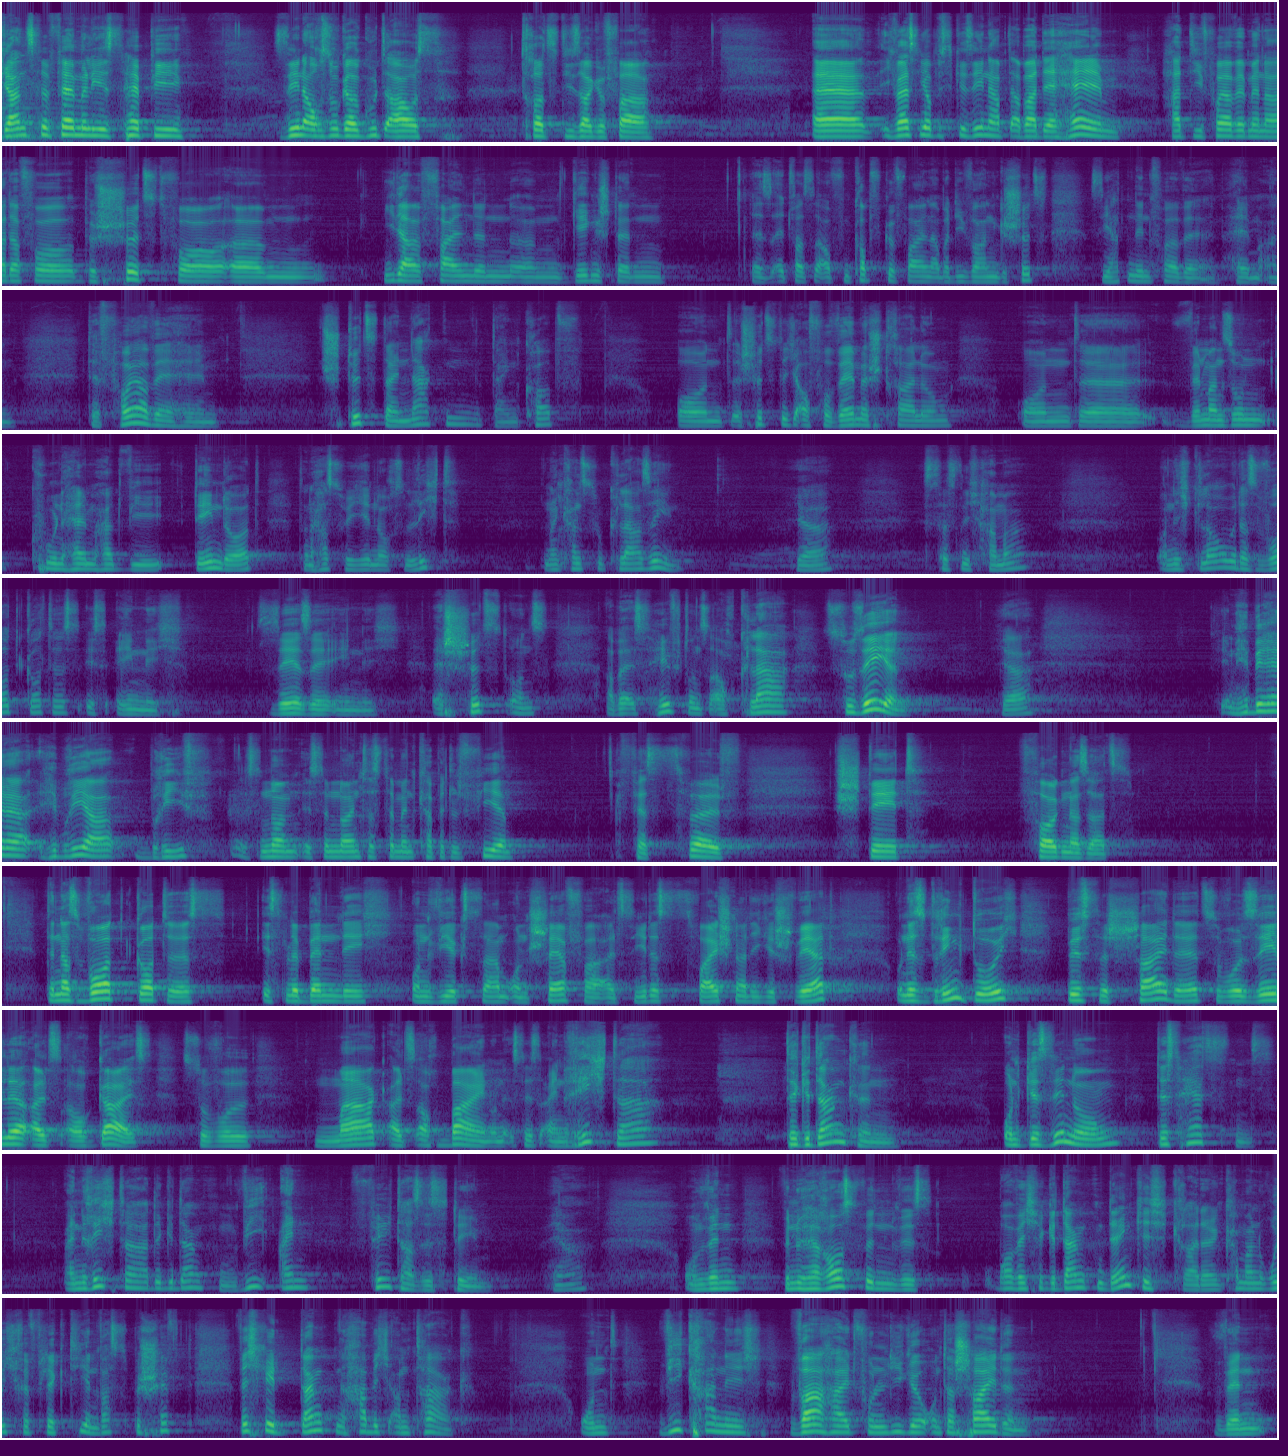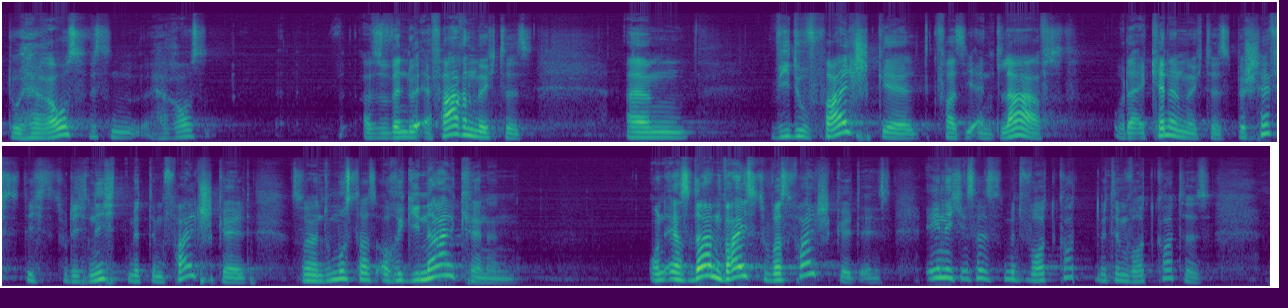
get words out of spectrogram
Ganze Family ist happy, sehen auch sogar gut aus, trotz dieser Gefahr. Äh, ich weiß nicht, ob ihr es gesehen habt, aber der Helm hat die Feuerwehrmänner davor beschützt, vor ähm, niederfallenden ähm, Gegenständen. Da ist etwas auf den Kopf gefallen, aber die waren geschützt. Sie hatten den Feuerwehrhelm an. Der Feuerwehrhelm stützt deinen Nacken, deinen Kopf und schützt dich auch vor Wärmestrahlung. Und äh, wenn man so einen coolen Helm hat wie den dort, dann hast du hier noch Licht und dann kannst du klar sehen. Ja, ist das nicht Hammer? Und ich glaube, das Wort Gottes ist ähnlich, sehr, sehr ähnlich. Es schützt uns, aber es hilft uns auch klar zu sehen. Ja? Im Hebräerbrief, ist im Neuen Testament Kapitel 4, Vers 12, steht folgender Satz. Denn das Wort Gottes ist lebendig und wirksam und schärfer als jedes zweischneidige Schwert und es dringt durch, bis es scheidet sowohl Seele als auch Geist, sowohl Mark als auch Bein. Und es ist ein Richter der Gedanken und Gesinnung des Herzens. Ein Richter der Gedanken, wie ein Filtersystem. Ja? Und wenn, wenn du herausfinden willst, boah, welche Gedanken denke ich gerade, dann kann man ruhig reflektieren, was beschäftigt, welche Gedanken habe ich am Tag? Und wie kann ich Wahrheit von Lüge unterscheiden? Wenn du herauswissen, heraus, also wenn du erfahren möchtest, ähm, wie du Falschgeld quasi entlarvst oder erkennen möchtest, beschäftigst du dich nicht mit dem Falschgeld, sondern du musst das Original kennen. Und erst dann weißt du, was Falschgeld ist. Ähnlich ist es mit, Wort Gott, mit dem Wort Gottes.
